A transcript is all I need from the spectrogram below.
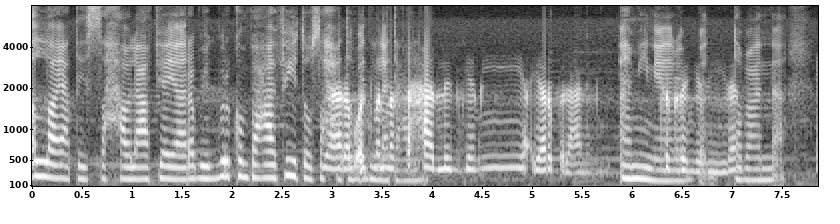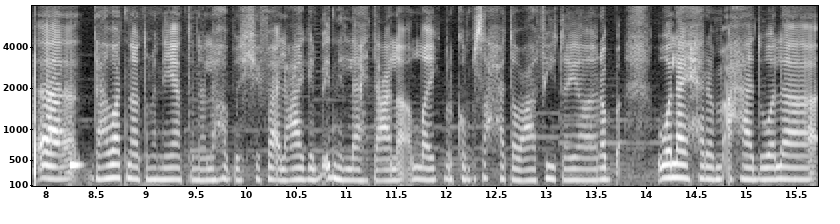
الله يعطيه الصحة والعافية يا رب ويكبركم بعافيته يا وصحته رب بإذن الله تعالى. الصحة للجميع يا رب العالمين. آمين يا شكراً رب. جزيلاً. طبعا آه، دعواتنا وتمنياتنا له بالشفاء العاجل بإذن الله تعالى. الله يكبركم بصحته وعافيته يا رب. ولا يحرم أحد ولا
